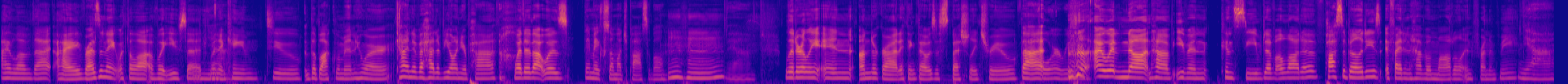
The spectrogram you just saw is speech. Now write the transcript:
I love that. I resonate with a lot of what you said when it came to the black women who are kind of ahead of you on your path, whether that was They make so much possible. Mm-hmm. Yeah. Literally in undergrad. I think that was especially true. That. I would not have even conceived of a lot of possibilities if I didn't have a model in front of me. yeah.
